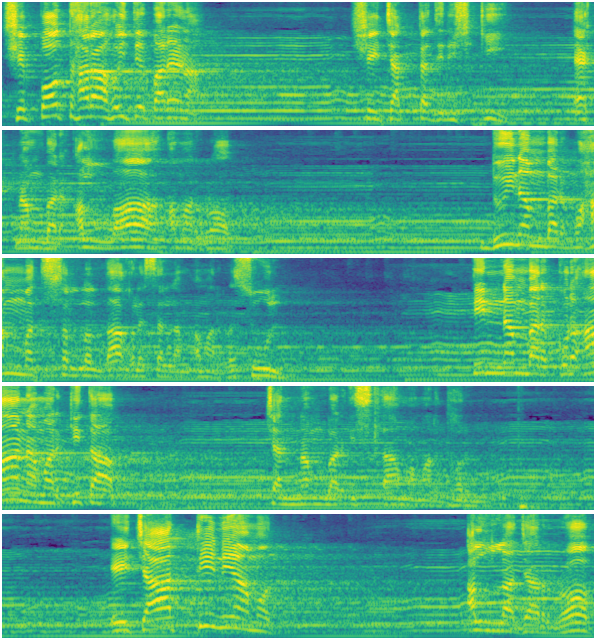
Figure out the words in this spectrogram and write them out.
সে পথ হারা হইতে পারে না। সেই চারটা জিনিস কি? এক নাম্বার আল্লাহ আমার রব। দুই নাম্বার মোহাম্মদ সাল্লাহ সাল্লাম আমার রসুল। তিন নাম্বার কোরআন আমার কিতাব। চার নাম্বার ইসলাম আমার ধর্ম। এই চারটি নিয়ামত আল্লাহ যার রব,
